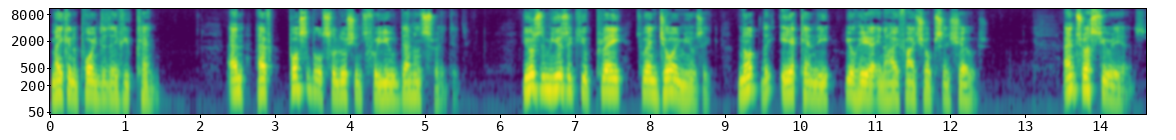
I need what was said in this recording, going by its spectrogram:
Make an appointment if you can. And have possible solutions for you demonstrated. Use the music you play to enjoy music, not the ear candy you hear in hi-fi shops and shows. And trust your ears.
